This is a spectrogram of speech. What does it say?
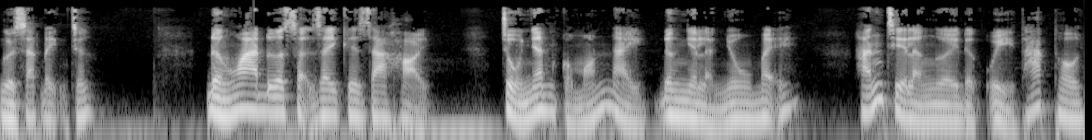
người xác định chứ? Đường Hoa đưa sợi dây kia ra hỏi. Chủ nhân của món này đương nhiên là Nhô Mễ. Hắn chỉ là người được ủy thác thôi.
